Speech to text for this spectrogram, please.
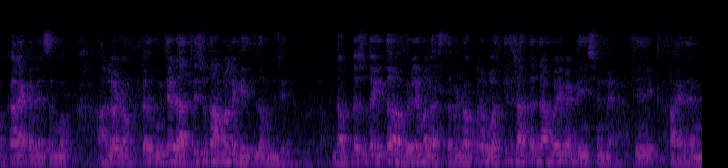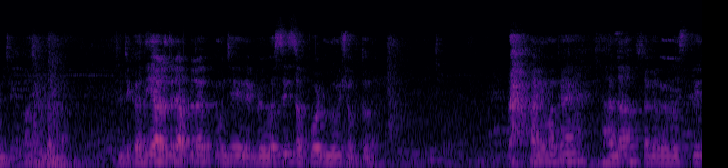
मग काय करायचं? मग आलं डॉक्टर म्हणजे रात्री सुद्धा आम्हाला घेतलं म्हणजे. डॉक्टर सुद्धा इथं अवेलेबल असतं. पण डॉक्टर वरतीच राहतात त्यामुळे काही टेन्शन नाही. ते एक फायदा आहे म्हणजे हॉस्पिटलला म्हणजे कधी आलं तरी आपलं म्हणजे व्यवस्थित सपोर्ट मिळू शकतो. आणि मग काय? झालं सगळं व्यवस्थित.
